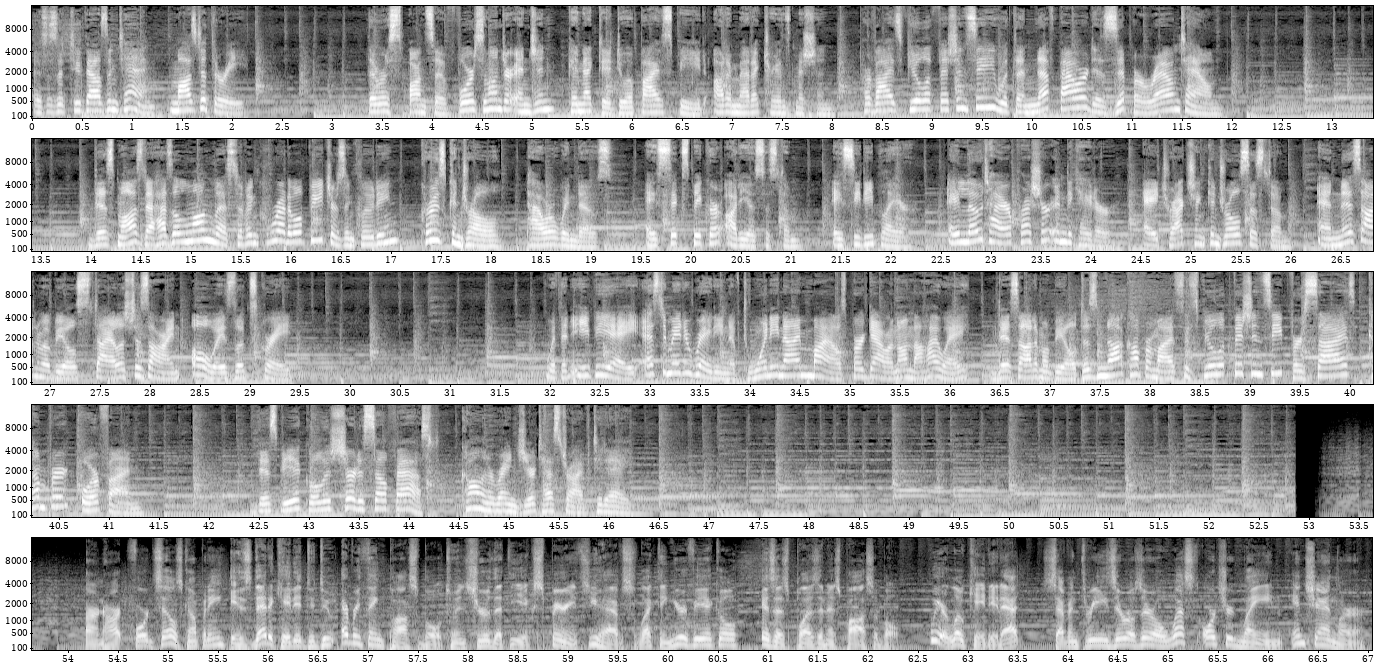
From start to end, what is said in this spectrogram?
This is a 2010 Mazda 3. The responsive four-cylinder engine, connected to a five-speed automatic transmission, provides fuel efficiency with enough power to zip around town. This Mazda has a long list of incredible features including cruise control, power windows, a six-speaker audio system, a CD player, a low tire pressure indicator, a traction control system, and this automobile's stylish design always looks great. With an EPA estimated rating of 29 miles per gallon on the highway, this automobile does not compromise its fuel efficiency for size, comfort, or fun. This vehicle is sure to sell fast. Call and arrange your test drive today. Earnhardt Ford Sales Company is dedicated to do everything possible to ensure that the experience you have selecting your vehicle is as pleasant as possible. We are located at 7300 West Orchid Lane in Chandler.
